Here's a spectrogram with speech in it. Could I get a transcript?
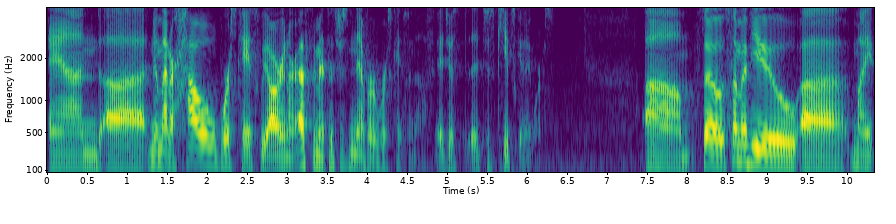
and uh, no matter how worst case we are in our estimates, it's just never worst case enough. It just, it just keeps getting worse. Um, so some of you uh, might,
